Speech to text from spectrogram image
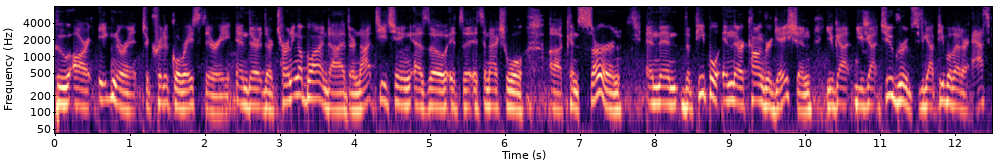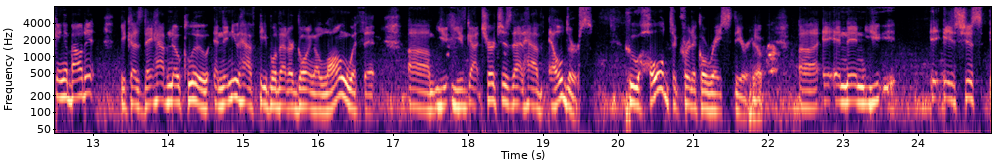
who are ignorant to critical race theory, and they're they're turning a blind eye. They're not teaching as though it's a it's an actual uh, concern. And then the people in their congregation, you got you've got two groups. You've got people that are asking about it because they have no clue, and then you have people that are going along with it. Um, you, have got churches that have elders who hold to critical race theory, yep. uh, and then you it's just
